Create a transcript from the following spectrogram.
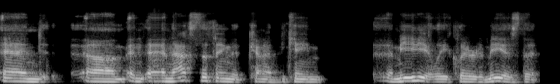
and um, and and that's the thing that kind of became immediately clear to me is that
